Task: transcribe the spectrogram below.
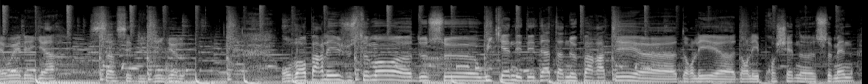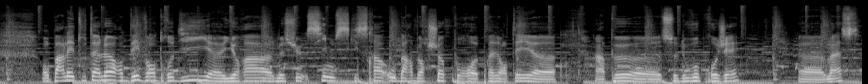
Eh ouais les gars, ça c'est du jingle. On va en parler justement euh, de ce week-end et des dates à ne pas rater euh, dans, les, euh, dans les prochaines semaines. On parlait tout à l'heure dès vendredi, il y aura Monsieur Sims qui sera au barbershop pour présenter un peu ce nouveau projet. Euh, Mas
